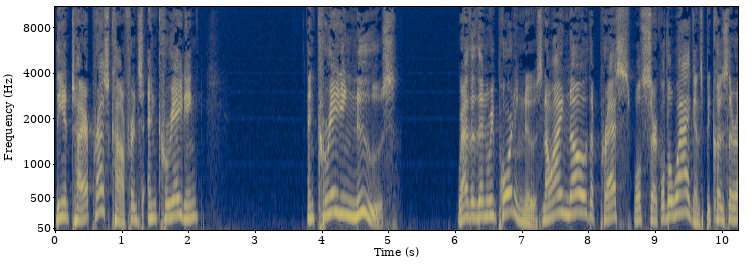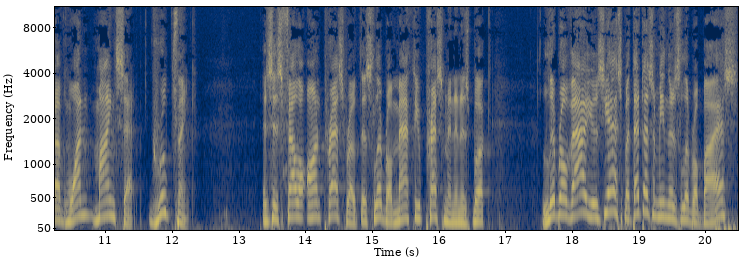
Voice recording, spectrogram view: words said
the entire press conference and creating and creating news rather than reporting news. Now, I know the press will circle the wagons because they're of one mindset groupthink. As his fellow on press wrote, this liberal, Matthew Pressman, in his book, Liberal Values, yes, but that doesn't mean there's liberal bias.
